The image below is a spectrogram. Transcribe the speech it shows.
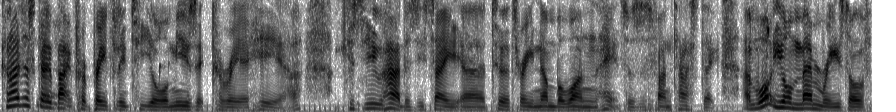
Can I just go back for briefly to your music career here? Because you had, as you say, uh, two or three number one hits, which was fantastic. And what are your memories of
